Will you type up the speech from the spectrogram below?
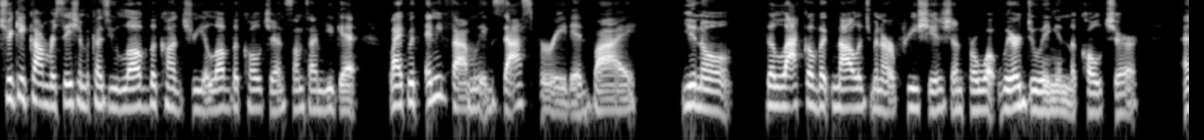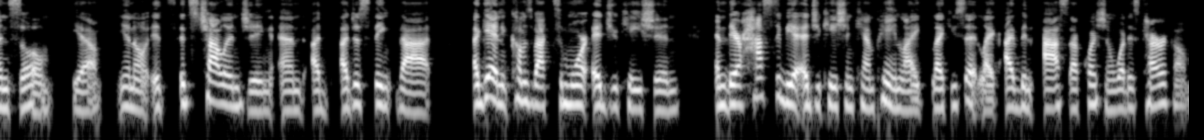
tricky conversation because you love the country, you love the culture, and sometimes you get, like with any family, exasperated by, you know, the lack of acknowledgement or appreciation for what we're doing in the culture. And so, yeah, you know, it's it's challenging. And I I just think that again, it comes back to more education. And there has to be an education campaign. Like, like you said, like I've been asked that question, what is CARICOM?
